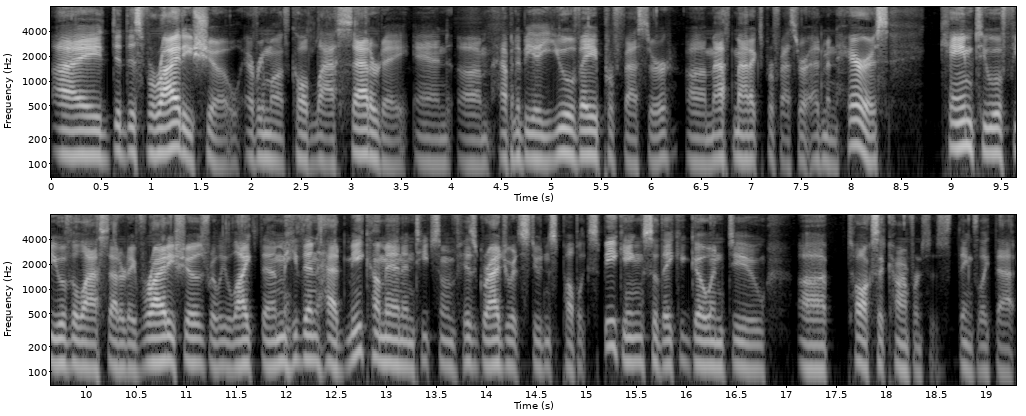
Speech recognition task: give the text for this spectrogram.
I did this variety show every month called Last Saturday, and um, happened to be a U of A professor, uh, mathematics professor, Edmund Harris, came to a few of the Last Saturday variety shows, really liked them. He then had me come in and teach some of his graduate students public speaking so they could go and do uh, talks at conferences, things like that.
